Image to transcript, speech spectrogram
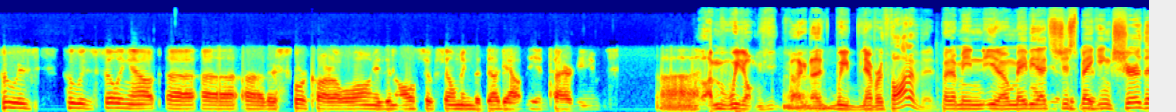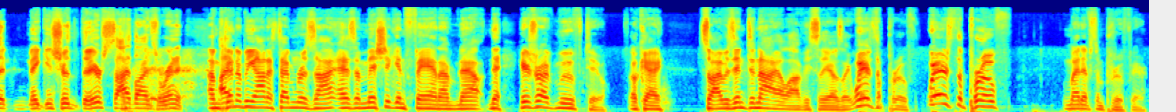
who is who is filling out uh, uh, uh, their scorecard along, isn't also filming the dugout the entire game. Uh, I mean, we don't uh, we've never thought of it, but I mean, you know, maybe that's just making sure that making sure that their sidelines were in it. I'm I- gonna be honest. I'm resigned as a Michigan fan. I'm now. Here's where I've moved to. Okay, so I was in denial. Obviously, I was like, "Where's the proof? Where's the proof?" We might have some proof here.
